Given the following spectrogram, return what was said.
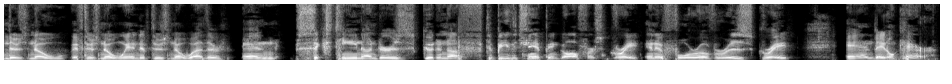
there's no if there's no wind, if there's no weather, and 16 under is good enough to be the champion golfers, great. And if four over is great, and they don't care.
